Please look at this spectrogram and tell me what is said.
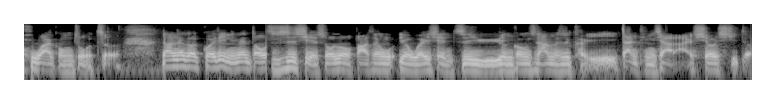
户外工作者，那那个规定里面都只是写说，如果发生有危险之余，员工是他们是可以暂停下来休息的。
